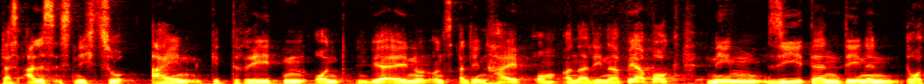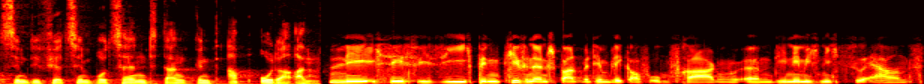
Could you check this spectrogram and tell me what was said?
Das alles ist nicht so eingetreten und wir erinnern uns an den Hype um Annalena Baerbock. Nehmen Sie denn denen trotzdem die 14 Prozent dankend ab oder an? Nee, ich sehe es wie Sie. Ich bin tiefenentspannt mit dem Blick auf Umfragen. Ähm, die nehme ich nicht zu ernst.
